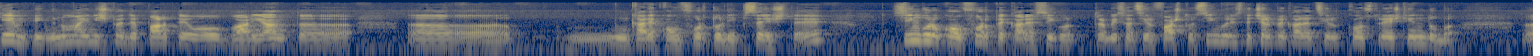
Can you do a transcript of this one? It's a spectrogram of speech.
camping nu mai e nici pe departe o variantă uh, în care confortul lipsește. Singurul confort pe care sigur trebuie să ți-l faci tu singur este cel pe care ți-l construiești în dubă. Uh,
